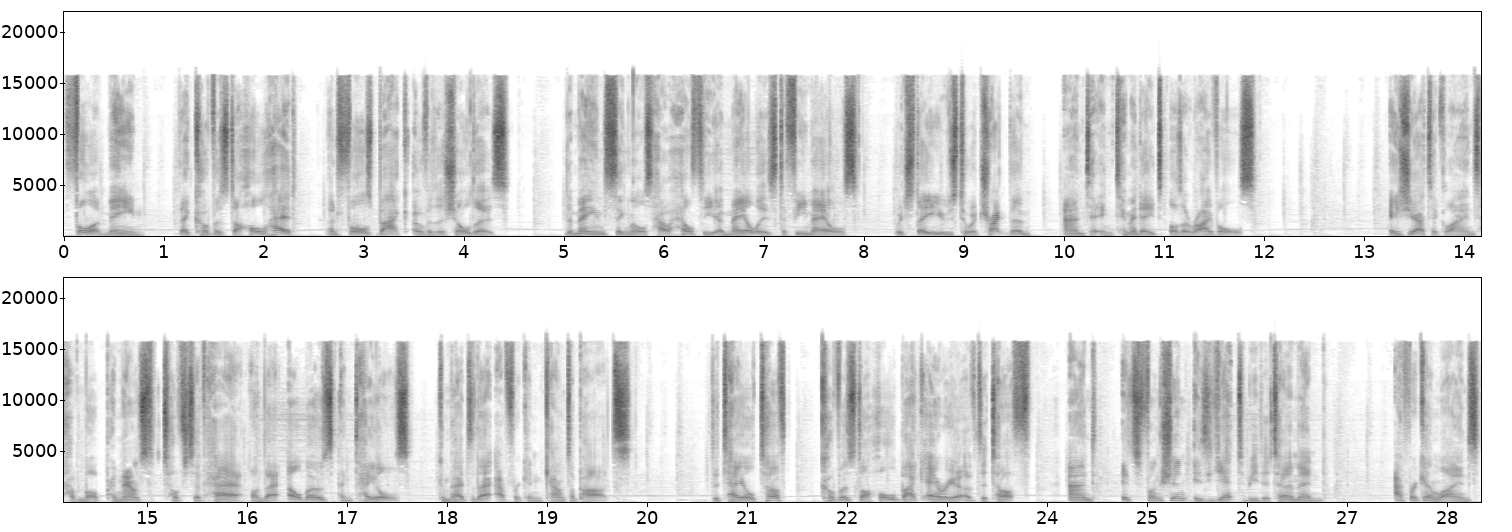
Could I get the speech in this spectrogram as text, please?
fuller mane that covers the whole head and falls back over the shoulders. The mane signals how healthy a male is to females, which they use to attract them and to intimidate other rivals. Asiatic lions have more pronounced tufts of hair on their elbows and tails compared to their African counterparts. The tail tuft covers the whole back area of the tuft, and its function is yet to be determined. African lions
